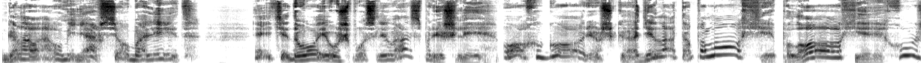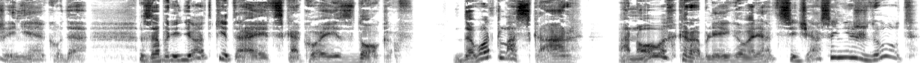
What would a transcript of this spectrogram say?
Голова у меня все болит. Эти двое уж после вас пришли. Ох, горюшка, дела-то плохи, плохи, хуже некуда. Забредет китаец какой из доков. Да вот ласкар, а новых кораблей, говорят, сейчас и не ждут».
